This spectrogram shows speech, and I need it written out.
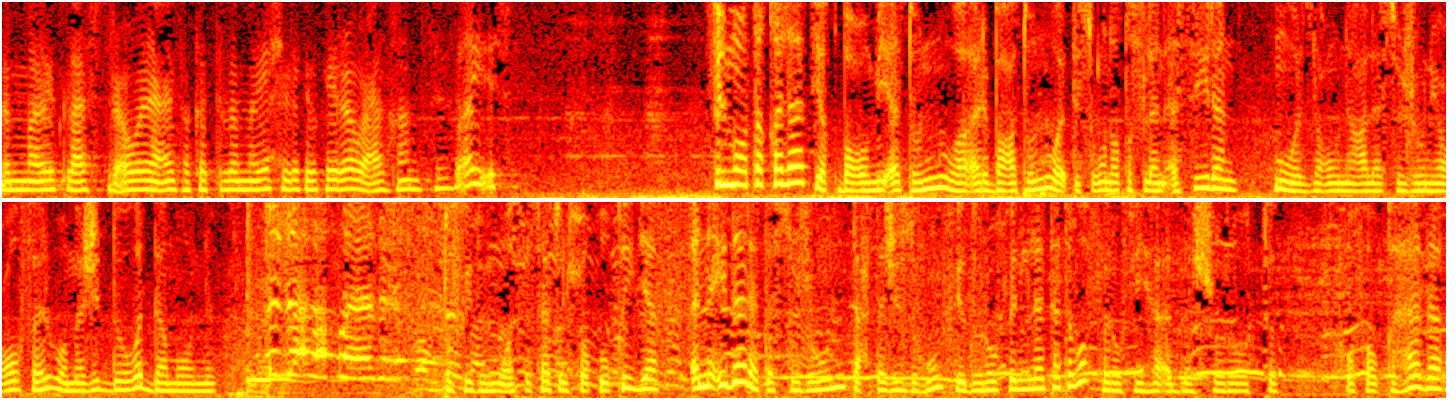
لما يطلع يشتري أواعي فكت لما يحلك بكي يروع على الخمسة أي إشي. في المعتقلات يقبع 194 طفلا أسيرا موزعون على سجون عوفر ومجد والدامون تفيد المؤسسات الحقوقية أن إدارة السجون تحتجزهم في ظروف لا تتوفر فيها أدنى الشروط وفوق هذا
